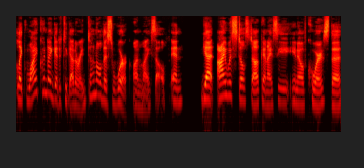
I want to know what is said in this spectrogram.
like, why couldn't I get it together? I'd done all this work on myself. And yet I was still stuck. And I see, you know, of course, the,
